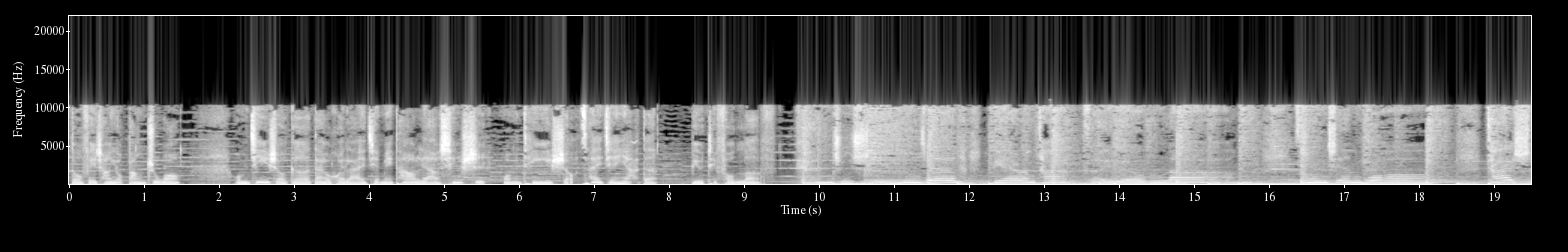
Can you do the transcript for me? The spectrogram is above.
都非常有帮助哦。我们进一首歌，待会回来，姐妹淘聊心事。我们听一首蔡健雅的《Beautiful Love》。看住时间，别让它再流浪。从前我太适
